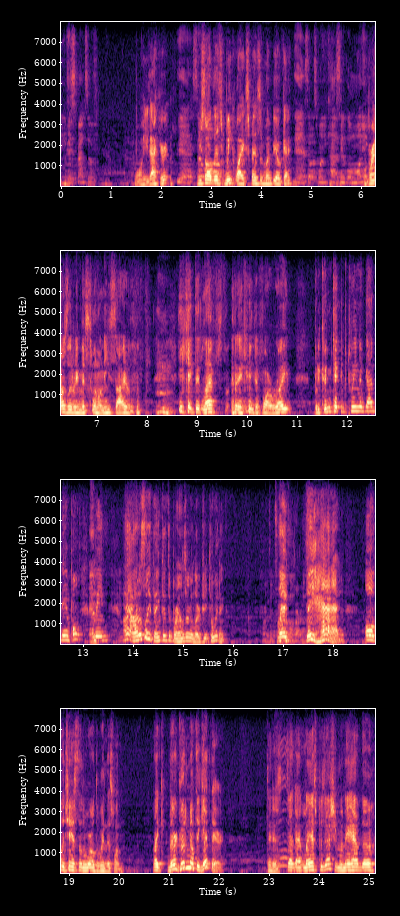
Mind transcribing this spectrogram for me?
he's expensive. Well, he's accurate. Yeah. So, You saw uh, this week why expensive might be okay. Yeah, so it's when you kind of save a little money. The Browns literally missed one on each side. Of Mm. he kicked it left and then he kicked it far right, but he couldn't kick it between the goddamn pole. I mean, I honestly think that the Browns are allergic to winning. Like, the Like trials on purpose. they had all the chances in the world to win this one. Like they're good enough to get there. They just that, that last possession when they have the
